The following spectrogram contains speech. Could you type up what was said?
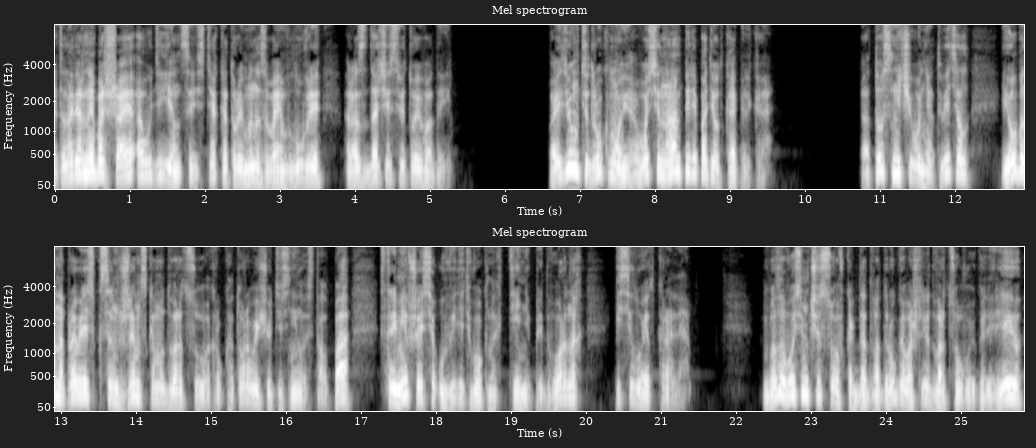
Это, наверное, большая аудиенция из тех, которые мы называем в Лувре раздачей святой воды. Пойдемте, друг мой, а вось и нам перепадет капелька. Атос ничего не ответил, и оба направились к Сент-Джемскому дворцу, вокруг которого еще теснилась толпа, стремившаяся увидеть в окнах тени придворных и силуэт короля. Было восемь часов, когда два друга вошли в дворцовую галерею,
